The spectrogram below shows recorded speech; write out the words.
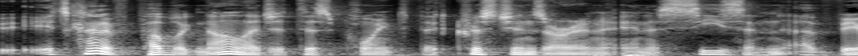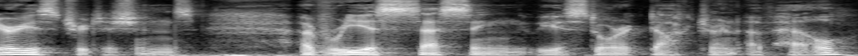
It's kind of public knowledge at this point that Christians are in a, in a season of various traditions of reassessing the historic doctrine of hell.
